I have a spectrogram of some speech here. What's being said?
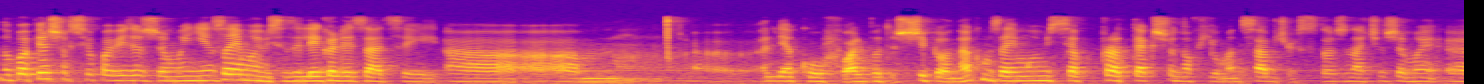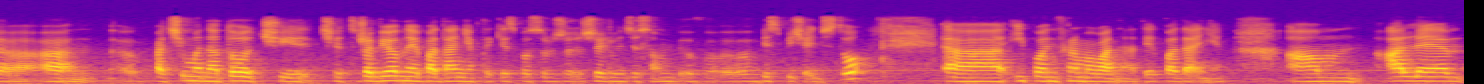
No po pierwsze chcę powiedzieć, że my nie zajmujemy się legalizacją leków albo szczepionek, my zajmujemy się protection of human subjects, to znaczy, że my patrzymy na to, czy, czy zrobione badania w taki sposób, że, że ludzie są w bezpieczeństwie i poinformowani na tych badaniach. ale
